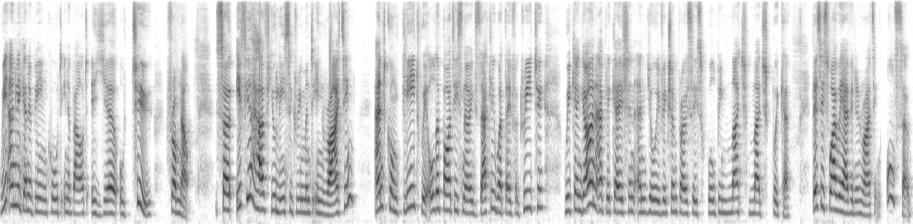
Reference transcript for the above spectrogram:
we're only going to be in court in about a year or two from now. So if you have your lease agreement in writing and complete, where all the parties know exactly what they've agreed to, we can go on application and your eviction process will be much, much quicker. This is why we have it in writing. Also,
